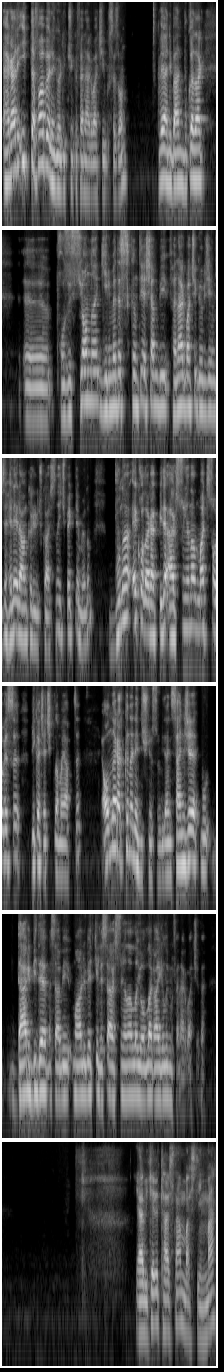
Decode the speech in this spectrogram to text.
herhalde ilk defa böyle gördük çünkü Fenerbahçe'yi bu sezon. Ve hani ben bu kadar e, pozisyonla girmede sıkıntı yaşayan bir Fenerbahçe göreceğimizi hele hele Ankara gücü karşısında hiç beklemiyordum. Buna ek olarak bir de Ersun Yanal maç sonrası birkaç açıklama yaptı. Onlar hakkında ne düşünüyorsun? Bir de hani sence bu derbide mesela bir mağlubiyet gelirse Ersun Yanal'la yollar ayrılır mı Fenerbahçe'de? Ya bir kere tersten başlayayım ben.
